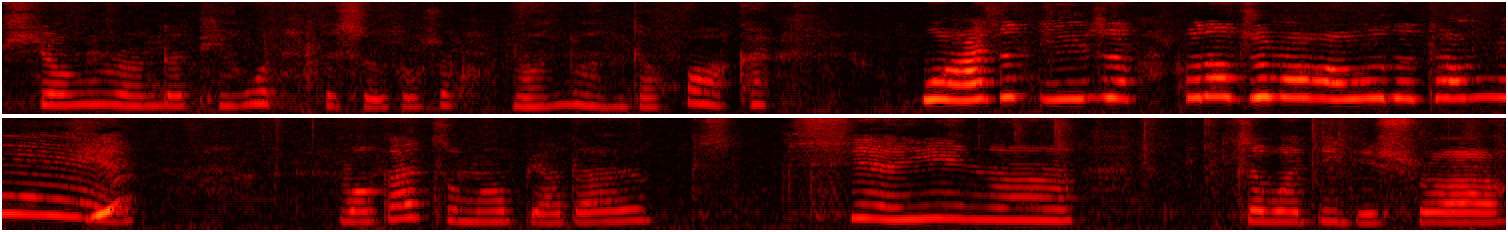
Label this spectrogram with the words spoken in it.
香软的甜味在舌头上暖暖的化开，我还是第一次喝到这么好喝的汤耶！我该怎么表达谢意呢？这位弟弟说。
